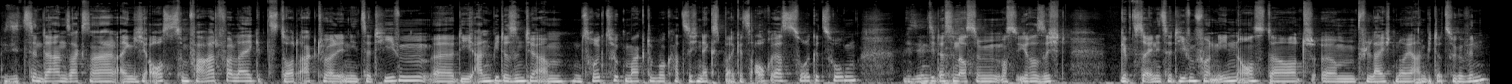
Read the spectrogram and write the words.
Wie sieht es denn da in Sachsen-Anhalt eigentlich aus zum Fahrradverleih? Gibt es dort aktuell Initiativen? Äh, die Anbieter sind ja am Zurückzug. Magdeburg hat sich Nextbike jetzt auch erst zurückgezogen. Wie sehen Sie das denn aus, dem, aus Ihrer Sicht? Gibt es da Initiativen von Ihnen aus, dort ähm, vielleicht neue Anbieter zu gewinnen?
